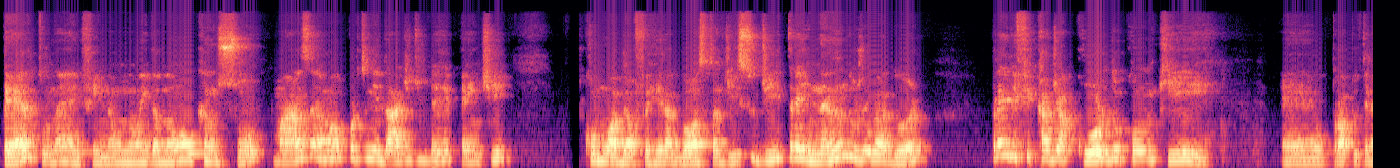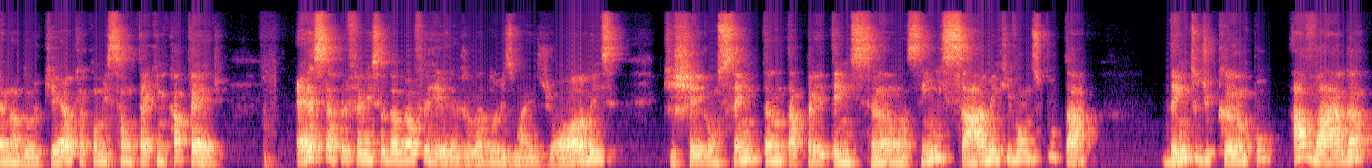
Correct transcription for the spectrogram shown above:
perto, né? Enfim, não, não, ainda não alcançou, mas é uma oportunidade de de repente, como o Abel Ferreira gosta disso, de ir treinando o jogador para ele ficar de acordo com o que é, o próprio treinador quer, o que a comissão técnica pede. Essa é a preferência do Abel Ferreira, jogadores mais jovens que chegam sem tanta pretensão assim e sabem que vão disputar dentro de campo a vaga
